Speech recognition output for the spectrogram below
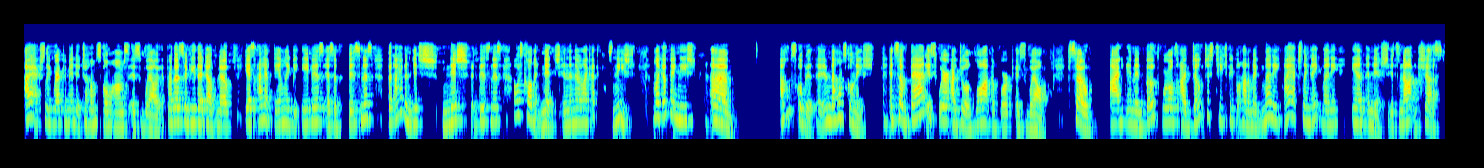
I actually recommend it to homeschool moms as well. For those of you that don't know, yes, I have Family eBiz as a business, but I have a niche niche business. I always called it niche, and then they're like, I think it's niche. I'm like, okay, niche. Um, a homeschool bit in the homeschool niche. And so that is where I do a lot of work as well. So I am in both worlds. I don't just teach people how to make money. I actually make money in a niche. It's not just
